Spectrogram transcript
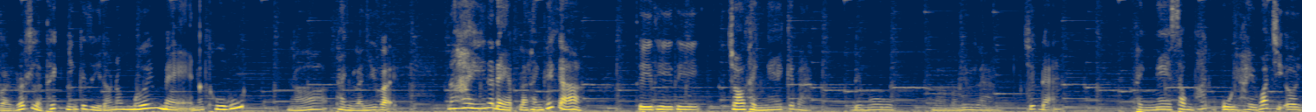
và rất là thích những cái gì đó nó mới mẻ nó thu hút. Đó thành là như vậy nó hay nó đẹp là thành thích à. Thì thì thì cho thành nghe cái bản demo mà mà minh làm trước đã. Thành nghe xong phát ui hay quá chị ơi.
